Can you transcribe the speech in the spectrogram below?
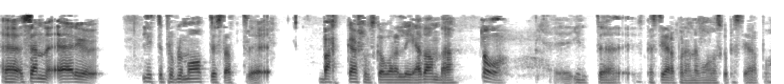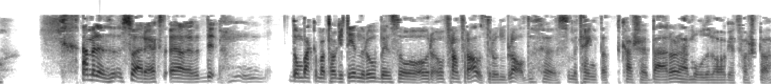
Eh, sen är det ju lite problematiskt att eh, backar som ska vara ledande Ja. Eh, inte presterar på den nivån de ska prestera på. Nej men eh, så är det. Eh, de backar man tagit in, Rubins och, och, och framförallt Rundblad, som är tänkt att kanske bära det här modelaget första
